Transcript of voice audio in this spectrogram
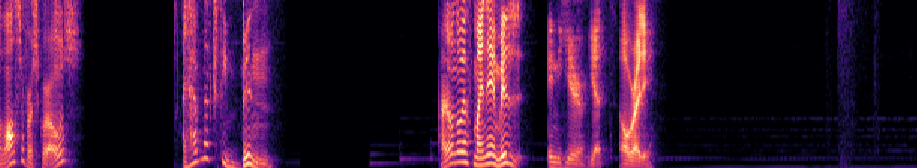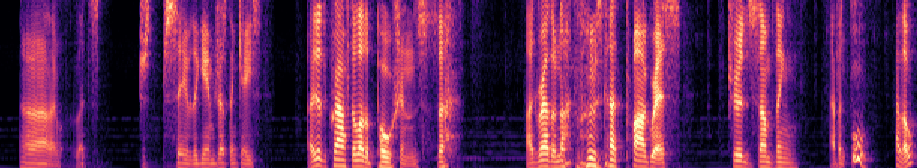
Philosopher's Scrolls. I haven't actually been. I don't know if my name is in here yet already. Uh, let's just save the game just in case. I did craft a lot of potions, so I'd rather not lose that progress should something happen. Ooh, hello.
